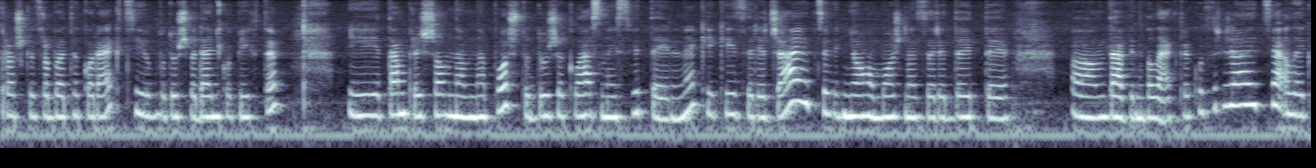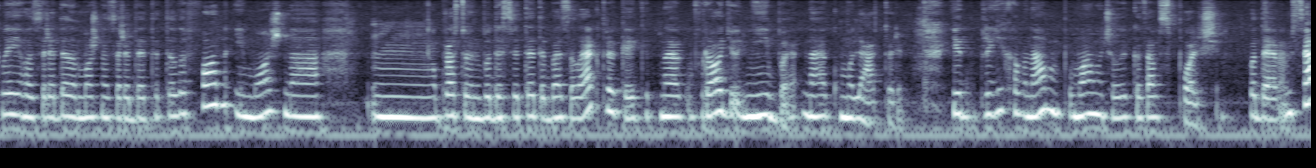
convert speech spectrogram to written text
трошки зробити корекцію, буду швиденько бігти. І там прийшов нам на пошту дуже класний світильник, який заряджається. Від нього можна зарядити. Ем, Да, він в електрику заряджається, але як ви його зарядили, можна зарядити телефон і можна просто він буде світити без електрики, як на вроді ніби на акумуляторі. І приїхав нам, по-моєму, чоловік казав з Польщі. Подивимося.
